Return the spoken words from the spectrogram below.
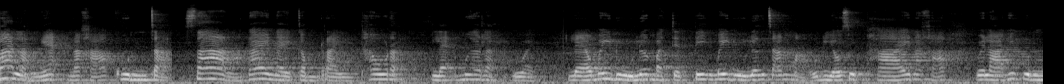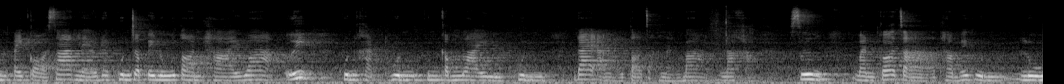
บ้านหลังเนี้ยนะคะ คุณจะสร้างได้ในกำไรเท่าไหร่และเมื่อไหร่ด้วย แล้วไม่ดูเรื่องบัตเจตติ้งไม่ดูเรื่องจ้างเหมาเดี๋ยวสุดท้ายนะคะ เวลาที่คุณไปก่อสร้างแล้วเนี่ยคุณจะไปรู้ตอนท้ายว่า เอ้ย คุณขาดทุนคุณกำไรหรือคุณได้อะไรต่อจากนั้นบ้างนะคะ ซึ่งมันก็จะทำให้คุณรู้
